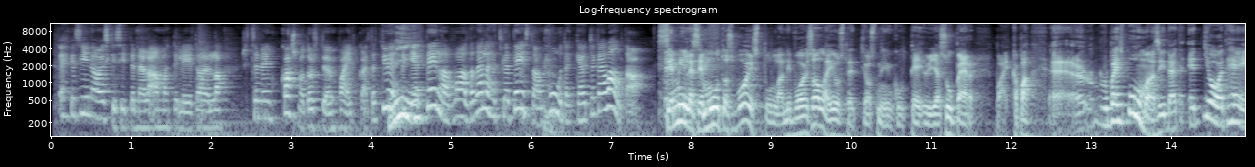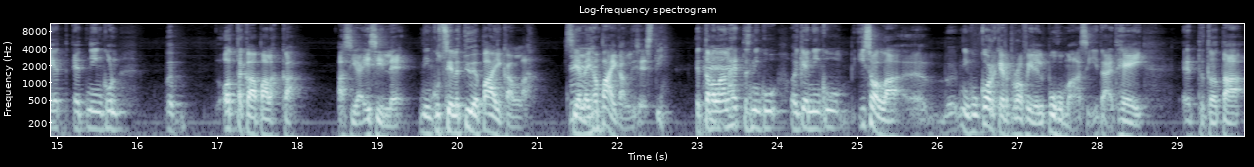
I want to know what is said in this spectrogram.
Ehkä siinä olisikin sitten näillä ammattiliitoilla sitten sellainen niin kasvatustyön paikka, että työntekijät, Niin. teillä on valta, tällä hetkellä teistä on puute, käyttäkää valtaa. se, millä se muutos voisi tulla, niin voisi olla just, että jos niin kuin Tehy ja Super vaikkapa äh, rupeisi puhumaan siitä, että, että joo, että hei, että, että niin kuin, ottakaa palkka-asia esille niin kuin siellä työpaikalla, siellä mm. ihan paikallisesti. Että tavallaan lähettäisiin niin kuin, oikein niin kuin isolla, niin kuin korkealla profiililla puhumaan siitä, että hei, että tota,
